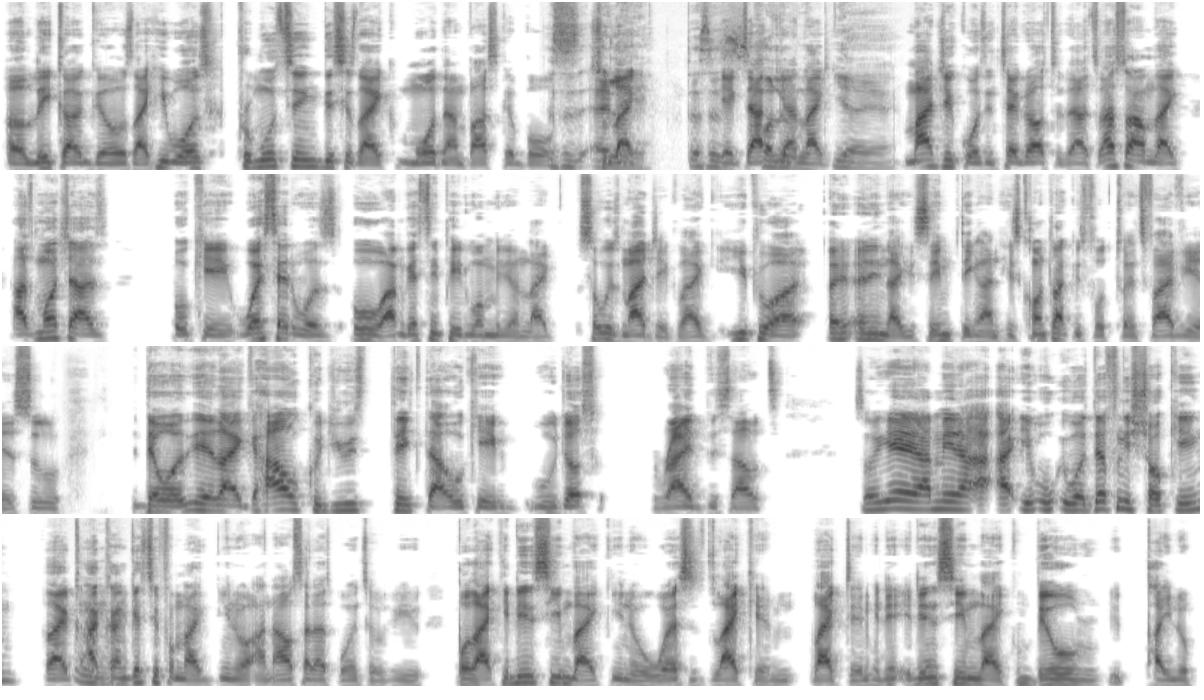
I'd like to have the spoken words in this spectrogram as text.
uh, Laker girls like he was promoting this is like more than basketball This is so LA. like this is exactly, and, like, yeah, yeah. Magic was integral to that. So that's why I'm like, as much as okay, Westhead was, oh, I'm getting paid one million. Like, so is Magic. Like, you people are earning like the same thing, and his contract is for 25 years. So there was yeah, like, how could you think that okay, we'll just ride this out? So yeah, I mean, I, I, it, it was definitely shocking. Like, I Mm. can get it from like you know an outsider's point of view, but like it didn't seem like you know West like him, liked him. It didn't, it didn't seem like Bill, you know,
